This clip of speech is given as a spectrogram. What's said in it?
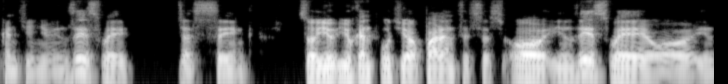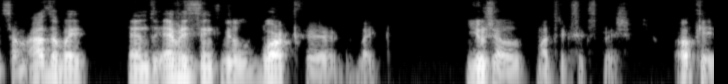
continue in this way, just saying, so you, you can put your parentheses or in this way or in some other way, and everything will work uh, like usual matrix expression. Okay.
